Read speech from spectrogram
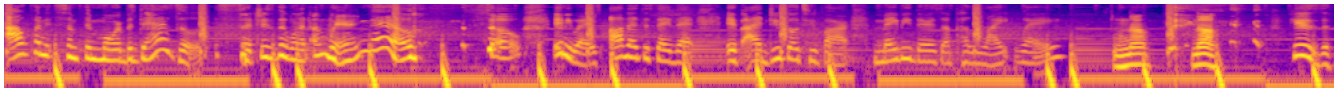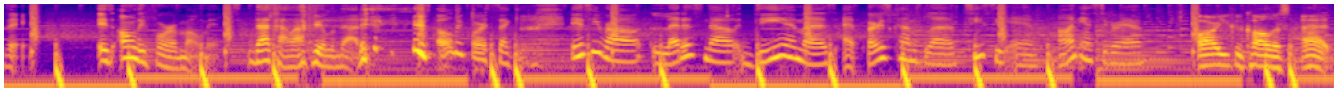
I wanted something more bedazzled, such as the one I'm wearing now. so, anyways, all that to say that if I do go too far, maybe there's a polite way. No, no. Here's the thing it's only for a moment. That's how I feel about it. it's only for a second. Is he wrong? Let us know. DM us at First Comes Love TCM on Instagram. or you could call us at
